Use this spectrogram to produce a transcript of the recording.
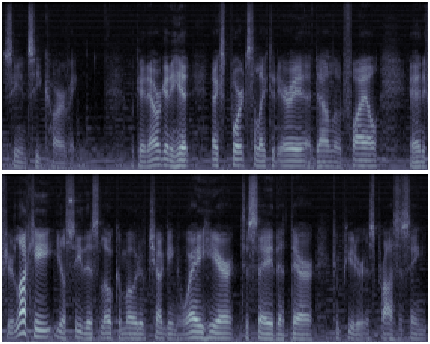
CNC carving. Okay, now we're going to hit export selected area and download file. And if you're lucky, you'll see this locomotive chugging away here to say that their computer is processing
